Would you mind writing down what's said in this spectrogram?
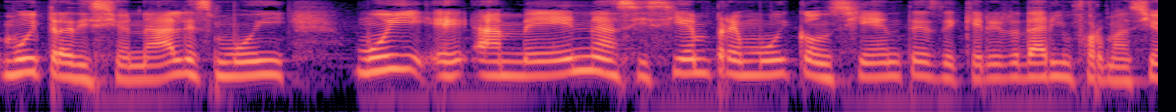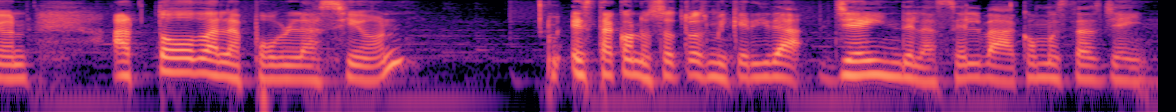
muy tradicionales, muy, muy eh, amenas y siempre muy conscientes de querer dar información a toda la población. Está con nosotros mi querida Jane de la Selva. ¿Cómo estás, Jane?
